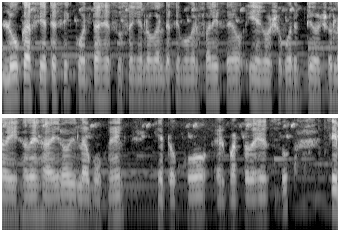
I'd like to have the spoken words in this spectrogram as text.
Lucas 7:50 Jesús en el hogar de Simón el fariseo y en 8:48 la hija de Jairo y la mujer que tocó el manto de Jesús. Sin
